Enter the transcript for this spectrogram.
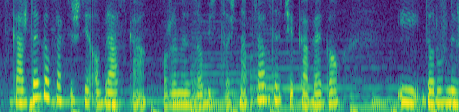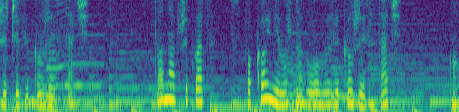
Z każdego praktycznie obrazka możemy zrobić coś naprawdę ciekawego i do różnych rzeczy wykorzystać. To na przykład spokojnie można byłoby wykorzystać. O,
